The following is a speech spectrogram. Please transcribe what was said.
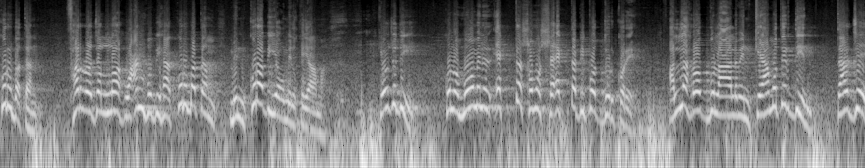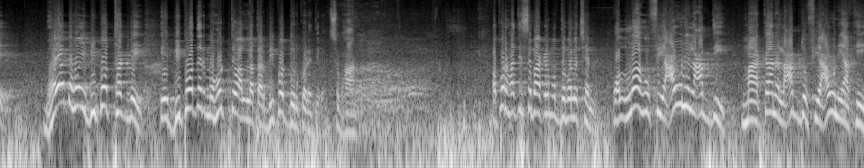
কুরবাতান, ফাররাজাল্লাহু আনহু বিহা কুরবাতাম মিন কুরাবি ইয়াউমিল কিয়ামা। কেউ যদি কোনো মোমেনের একটা সমস্যা, একটা বিপদ দূর করে, আল্লাহ রব্বুল আলমিন কেয়ামতের দিন তার যে ভয়াবহ বিপদ থাকবে, এই বিপদের মুহূর্তেও আল্লাহ তার বিপদ দূর করে দেবেন। সুভান অপর হাদিসে বাকের মধ্যে বলেছেন, আল্লাহু ফি আউনিল আব্দি মা কানাল আব্দু ফি আউনি আখি।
